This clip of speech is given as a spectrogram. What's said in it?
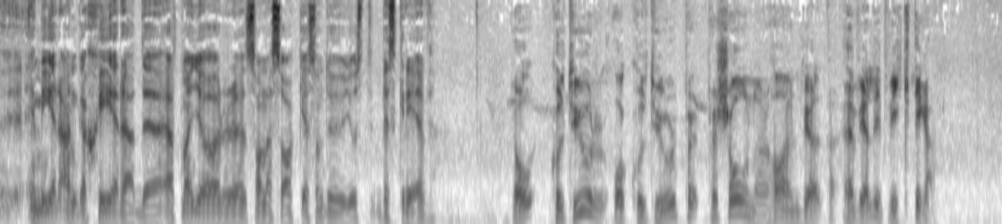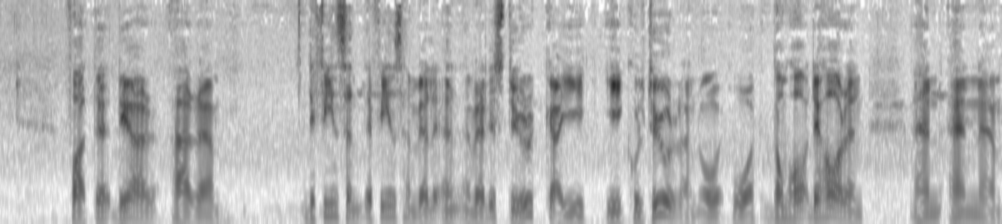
Eh, är mer engagerade, eh, att man gör eh, sådana saker som du just beskrev? Ja, kultur och kulturpersoner har en, är väldigt viktiga. För att det, det är, är, det finns en, det finns en, väldigt, en, en väldigt styrka i, i kulturen och, och de har, det har en, en, en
